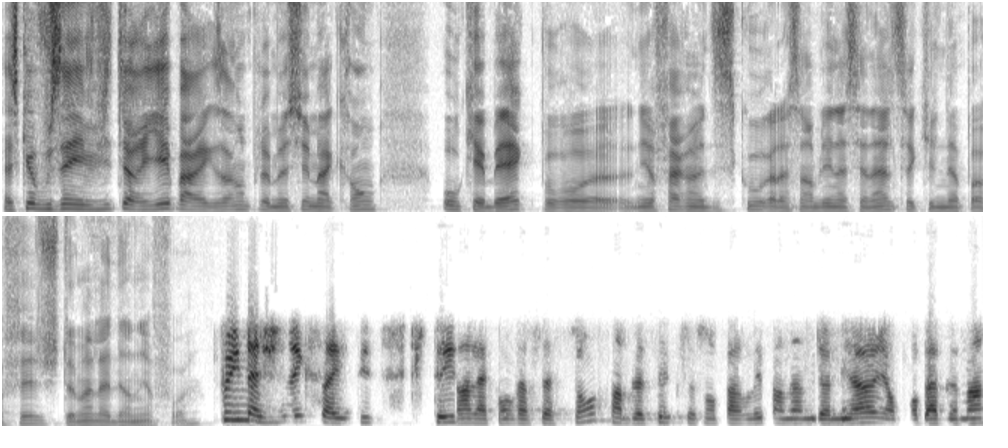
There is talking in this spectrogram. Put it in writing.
Est-ce que vous inviteriez par exemple Monsieur Macron au Québec pour euh, venir faire un discours à l'Assemblée nationale, ce qu'il n'a pas fait justement la dernière fois. Je peux imaginer que ça a été discuté dans la conversation. Semble-t-il qu'ils se sont parlé pendant une demi-heure. Ils ont probablement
